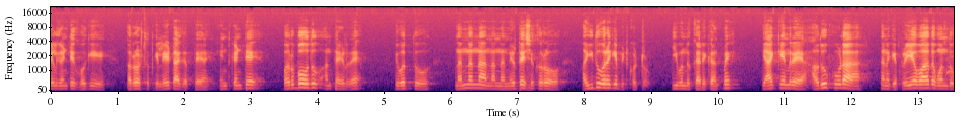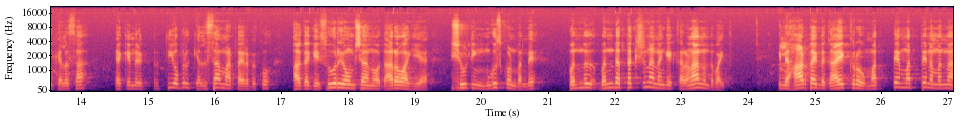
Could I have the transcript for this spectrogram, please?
ಏಳು ಗಂಟೆಗೆ ಹೋಗಿ ಬರೋ ಅಷ್ಟೊತ್ತಿಗೆ ಲೇಟ್ ಆಗುತ್ತೆ. ಎಂಟು ಗಂಟೆ ಬರ್ಬೋದು ಅಂತ ಹೇಳಿದೆ ಇವತ್ತು ನನ್ನನ್ನು, ನನ್ನ ನಿರ್ದೇಶಕರು ಐದುವರೆಗೆ ಬಿಟ್ಕೊಟ್ರು ಈ ಒಂದು ಕಾರ್ಯಕ್ರಮಕ್ಕೆ. ಯಾಕೆಂದರೆ ಅದು ಕೂಡ ನನಗೆ ಪ್ರಿಯವಾದ ಒಂದು ಕೆಲಸ. ಯಾಕೆಂದರೆ ಪ್ರತಿಯೊಬ್ಬರು ಕೆಲಸ ಮಾಡ್ತಾ ಇರಬೇಕು. ಹಾಗಾಗಿ ಸೂರ್ಯವಂಶ ಅನ್ನೋ ಧಾರಾವಾಹಿಯ ಶೂಟಿಂಗ್ ಮುಗಿಸ್ಕೊಂಡು ಬಂದೆ. ಬಂದು, ಬಂದ ತಕ್ಷಣ ನನಗೆ ಕರುಣಾನಂದವಾಯಿತು. ಇಲ್ಲಿ ಹಾಡ್ತಾ ಇದ್ದ ಗಾಯಕರು ಮತ್ತೆ ಮತ್ತೆ ನಮ್ಮನ್ನು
